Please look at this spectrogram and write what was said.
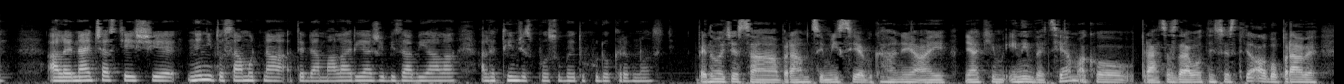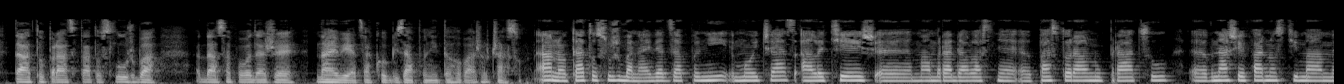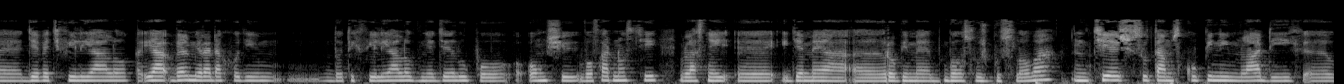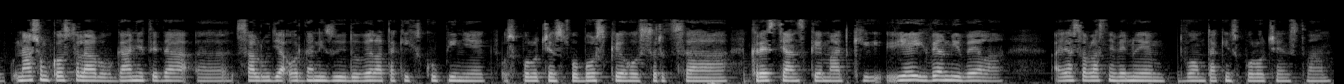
Ale najčastejšie není to samotná teda malária, že by zabíjala, ale tým, že spôsobuje tú chudokrvnosť. Venujete sa v rámci misie v Ghane aj nejakým iným veciam ako práca zdravotnej sestry alebo práve táto práca, táto služba dá sa povedať, že najviac akoby zaplní toho vášho času? Áno, táto služba najviac zaplní môj čas, ale tiež e, mám rada vlastne e, pastorálnu prácu. E, v našej farnosti máme 9 filiálok. Ja veľmi rada chodím do tých filiálok v nedelu po omši vo farnosti. Vlastne e, ideme a e, robíme bohoslužbu slova slova. Tiež sú tam skupiny mladých. E, v našom kostole alebo v Gane teda e, sa ľudia organizujú do veľa takých skupiniek. Spoločenstvo božského srdca, kresťanské matky. Je ich veľmi veľa. A ja sa vlastne venujem dvom takým spoločenstvám.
